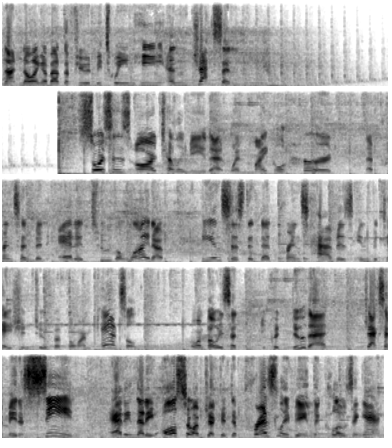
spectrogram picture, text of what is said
not knowing about the feud between he and Jackson. Sources are telling me that when Michael heard that Prince had been added to the lineup, he insisted that Prince have his invitation to perform canceled. When Bowie said he couldn't do that, Jackson made a scene, adding that he also objected to Presley being the closing act.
